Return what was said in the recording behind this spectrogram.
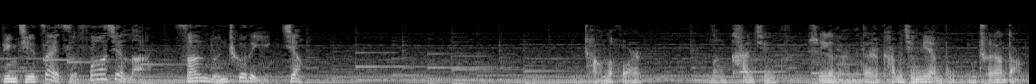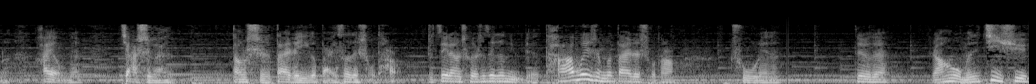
并且再次发现了三轮车的影像。敞子环能看清是一个男的，但是看不清面部，有车辆挡着。还有呢，驾驶员当时戴着一个白色的手套。这辆车是这个女的，她为什么戴着手套出来呢？对不对？然后我们继续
